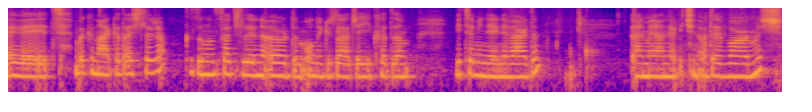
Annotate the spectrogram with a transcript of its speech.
Evet, bakın arkadaşlarım. Kızımın saçlarını ördüm, onu güzelce yıkadım. Vitaminlerini verdim. Gelmeyenler için ödev varmış.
